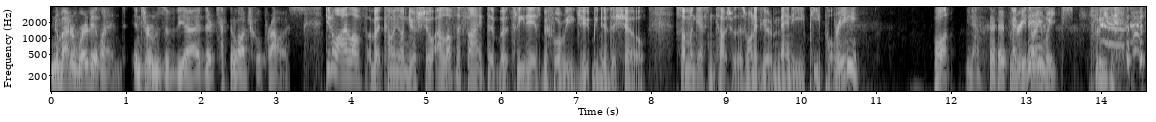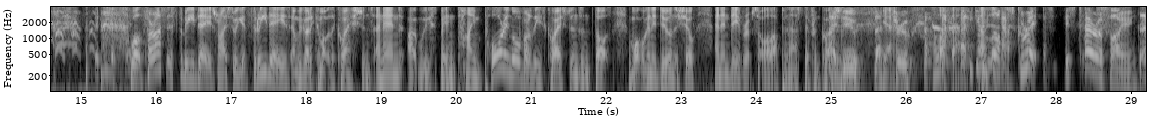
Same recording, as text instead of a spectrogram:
no matter where they land in terms of the uh, their technological prowess. Do you know what I love about coming on your show? I love the fact that about three days before we do, we do the show, someone gets in touch with us, one of your many people. Three? What? No. Maybe three days? weeks. Three days. well, for us, it's three days, right? So we get three days, and we've got to come up with the questions, and then uh, we spend time poring over these questions and thoughts and what we're going to do on the show, and then Dave rips it all up and asks different questions. I do. That's Yeah. true. I love that. he goes off that. script. It's terrifying.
